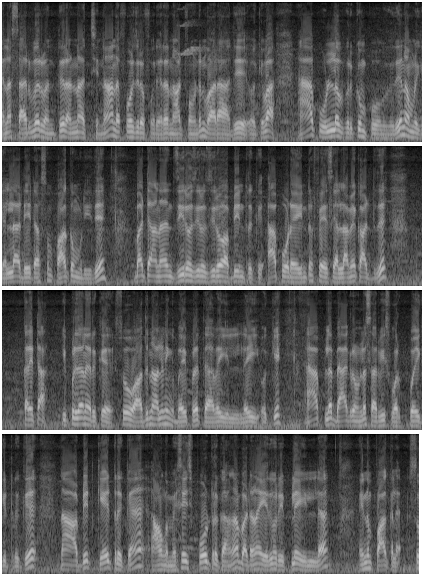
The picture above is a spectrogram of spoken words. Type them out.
ஏன்னா சர்வர் வந்துட்டு ரன் ஆச்சுன்னா அந்த four zero four error not ஃபவுண்டுன்னு வராது ஓகேவா ஆப் உள்ளே இருக்கும் போகுது நம்மளுக்கு எல்லா டேட்டாஸும் பார்க்க முடியுது. பட் ஆனால் ஜீரோ ஜீரோ ஜீரோ அப்படின்ட்டு இருக்கு. ஆப்போட இன்டர்ஃபேஸ் எல்லாமே காட்டுது. கரெக்டாக இப்படி தானே இருக்குது ஸோ அதனால நீங்கள் பயப்பட தேவையில்லை ஓகே ஆப்பில் பேக்ரவுண்டில் சர்வீஸ் ஒர்க் போய்கிட்டு இருக்கு. நான் அப்டேட் கேட்டிருக்கேன். அவங்க மெசேஜ் போட்டிருக்காங்க பட் ஆனால் எதுவும் ரிப்ளை இல்லை. இன்னும் பார்க்கல. ஸோ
